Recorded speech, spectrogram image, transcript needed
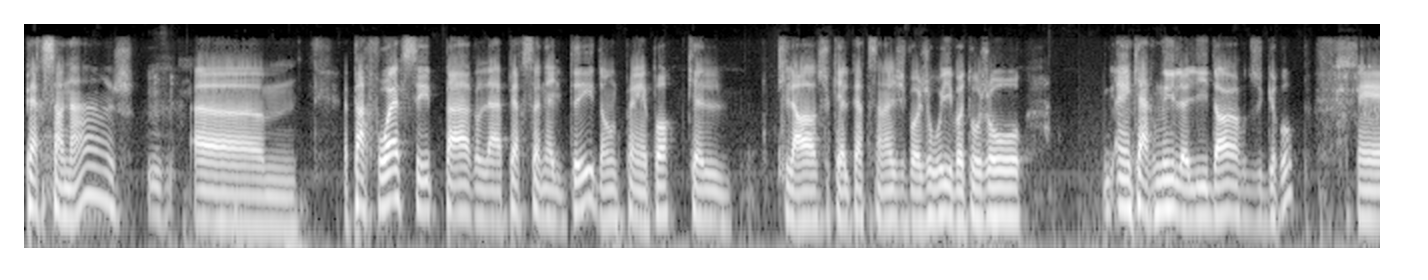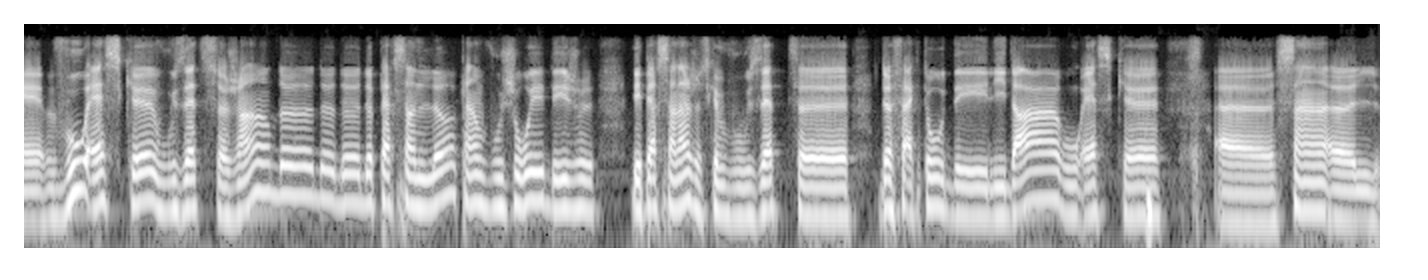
personnage. Mhm. Euh, Parfois, c'est par la personnalité, donc peu importe quelle classe ou quel personnage il va jouer, il va toujours incarner le leader du groupe. Mais vous, est-ce que vous êtes ce genre de, de, de, personne-là quand vous jouez des jeux, des personnages? Est-ce que vous êtes euh, de facto des leaders ou est-ce que euh, sans euh,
